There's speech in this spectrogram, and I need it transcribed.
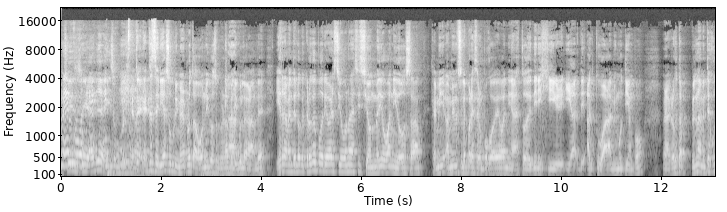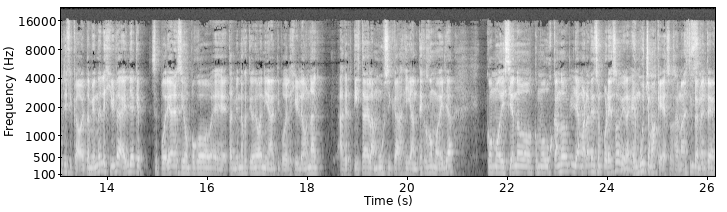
Me Sí, sí, ella hizo un. Este, este sería su primer protagónico, su primera Claro. película grande. Y realmente lo que creo que podría haber sido una decisión medio vanidosa, que a mí, a mí me suele parecer un poco de vanidad esto de dirigir y a- de actuar al mismo tiempo. ¿verdad? Creo que está plenamente justificado. Y también de elegirle a ella, que se podría haber sido un poco eh, también una cuestión de vanidad, tipo de elegirle a una artista de la música gigantesca como ella, como diciendo, como buscando llamar la atención por eso, y es mucho más que eso, o sea, no es simplemente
